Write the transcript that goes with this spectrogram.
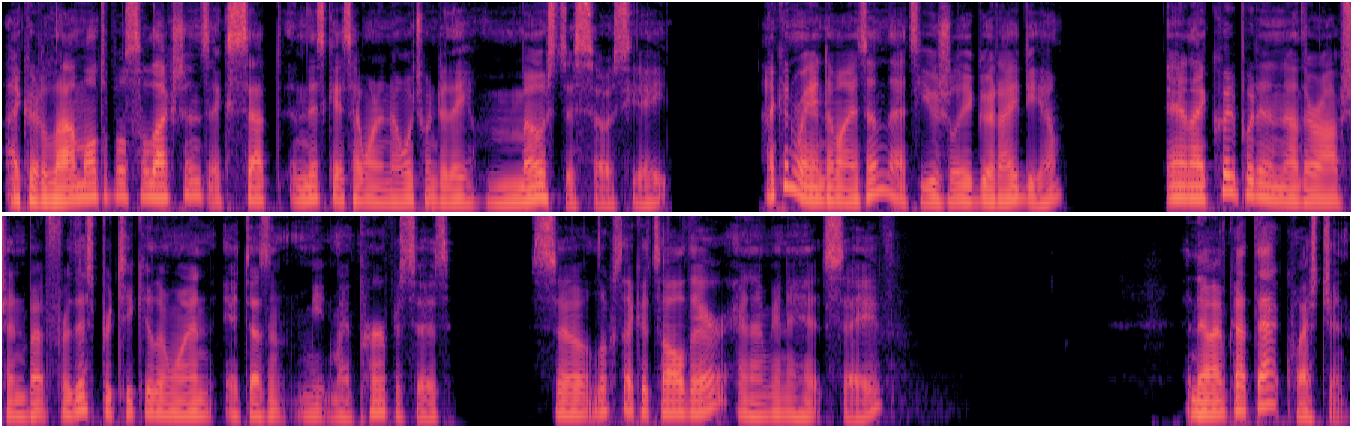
I could allow multiple selections, except in this case, I want to know which one do they most associate. I can randomize them. That's usually a good idea. And I could put in another option, but for this particular one, it doesn't meet my purposes. So it looks like it's all there, and I'm going to hit save. And now I've got that question.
